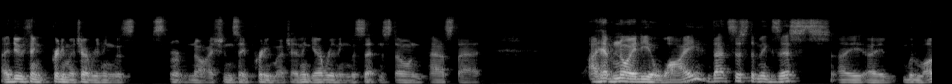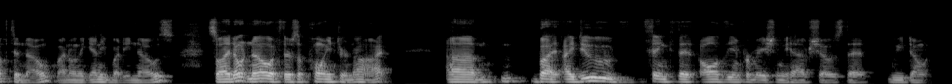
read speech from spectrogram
I do think pretty much everything was, or no, I shouldn't say pretty much. I think everything was set in stone past that. I have no idea why that system exists. I, I, would love to know. I don't think anybody knows. So I don't know if there's a point or not. Um, but I do think that all of the information we have shows that we don't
